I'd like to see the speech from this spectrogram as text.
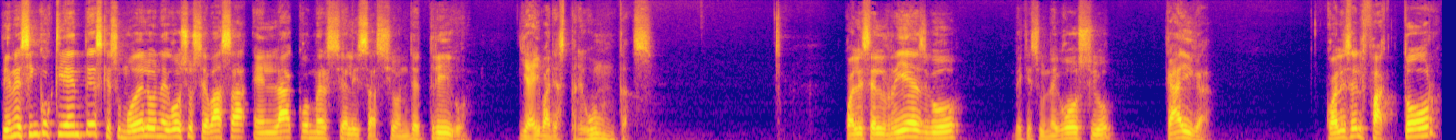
Tiene cinco clientes que su modelo de negocio se basa en la comercialización de trigo. Y hay varias preguntas. ¿Cuál es el riesgo de que su negocio caiga? ¿Cuál es el factor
